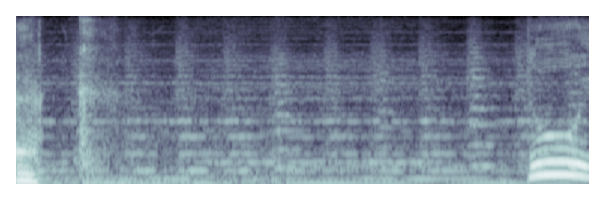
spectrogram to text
এক দুই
